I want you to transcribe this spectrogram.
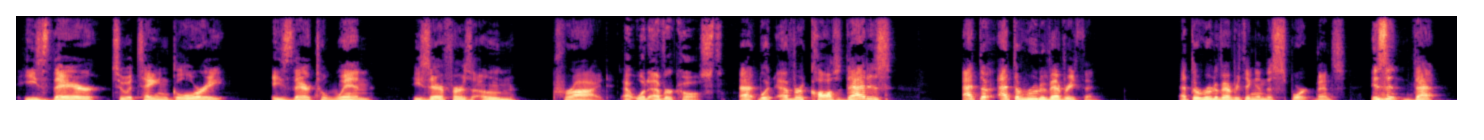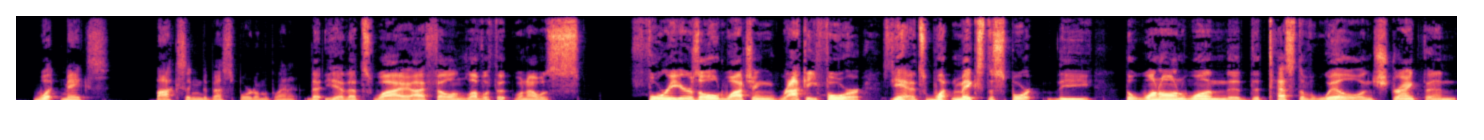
He's there to attain glory, he's there to win, he's there for his own pride At whatever cost. at whatever cost. That is at the at the root of everything. At the root of everything in this sport, Vince. Isn't that what makes boxing the best sport on the planet? That yeah, that's why I fell in love with it when I was four years old watching Rocky Four. Yeah, it's what makes the sport the the one on one, the the test of will and strength, and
